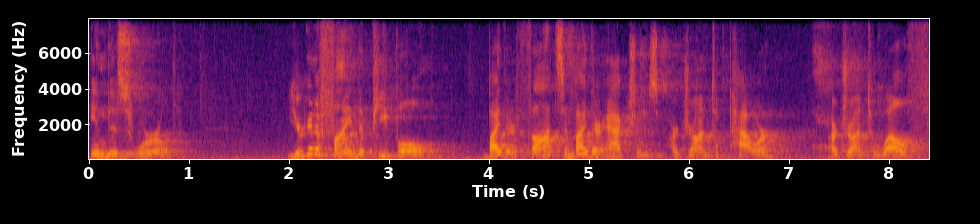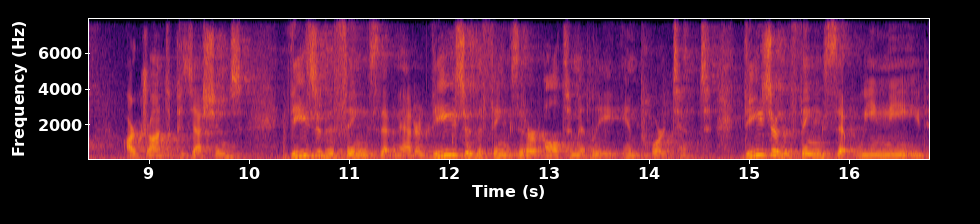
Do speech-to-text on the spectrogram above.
in this world, you're going to find that people, by their thoughts and by their actions, are drawn to power, are drawn to wealth, are drawn to possessions. These are the things that matter. These are the things that are ultimately important. These are the things that we need.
